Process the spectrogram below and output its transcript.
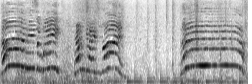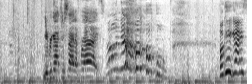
Ah, he's awake! Run, guys, run! Ah! You forgot your side of fries. Oh no! Okay, guys,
